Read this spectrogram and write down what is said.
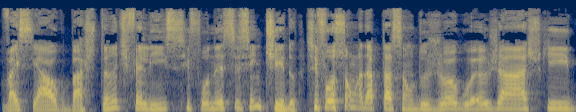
vai ser algo bastante feliz se for nesse sentido. Se for só uma adaptação do jogo, eu já acho que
